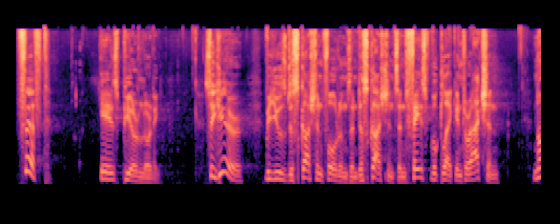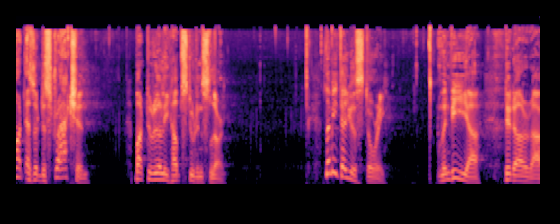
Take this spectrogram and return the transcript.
Fifth is peer learning. So, here we use discussion forums and discussions and Facebook like interaction, not as a distraction, but to really help students learn. Let me tell you a story. When we uh, did our uh,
